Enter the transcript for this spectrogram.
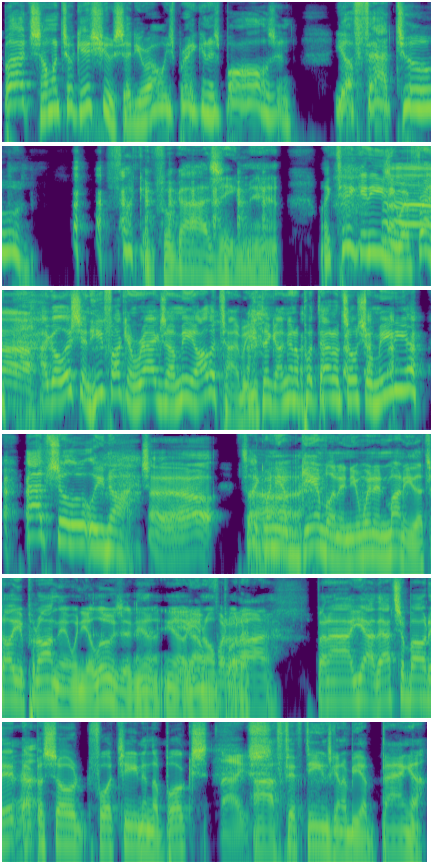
But someone took issue, said you're always breaking his balls and you're fat too. fucking Fugazi, man. Like, take it easy. We're friends. Ah. I go, listen, he fucking rags on me all the time, but you think I'm going to put that on social media? Absolutely not. Oh, It's like when you're Ah. gambling and you're winning money. That's all you put on there. When you're losing, you know, you, know, you don't, put, it. on. But uh, yeah, that's about it. Yeah. Episode 14 in the books. Nice. Uh, 15 is going to be a banger.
